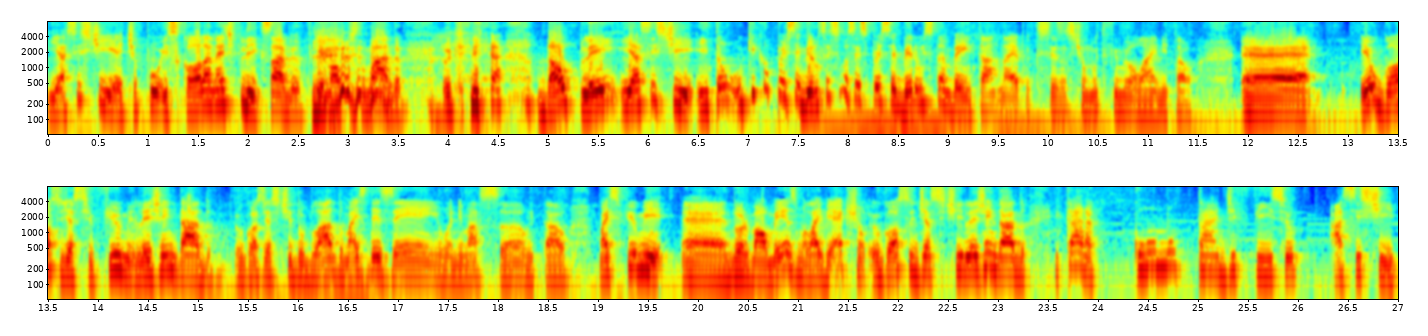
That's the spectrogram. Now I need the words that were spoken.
e assistir. É tipo escola Netflix, sabe? Eu fiquei mal acostumado. eu queria dar o play e assistir. Então, o que, que eu percebi? Eu não sei se vocês perceberam isso também, tá? Na época que vocês assistiam muito filme online e tal. É, eu gosto de assistir filme legendado. Eu gosto de assistir dublado, mais desenho, animação e tal. Mas filme é, normal mesmo, live action, eu gosto de assistir legendado. E cara, como tá difícil assistir.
